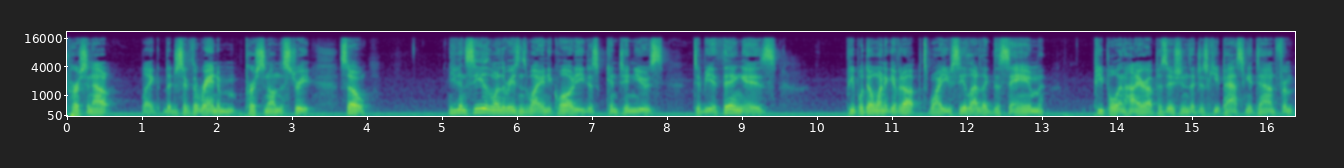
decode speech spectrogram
person out, like the, just like the random person on the street. So you can see one of the reasons why inequality just continues to be a thing is people don't want to give it up. It's why you see a lot of like the same people in higher up positions that just keep passing it down from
